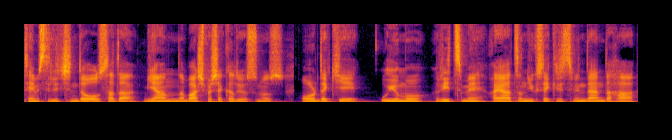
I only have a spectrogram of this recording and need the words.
temsil içinde olsa da bir yanına baş başa kalıyorsunuz. Oradaki uyumu, ritmi, hayatın yüksek ritminden daha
